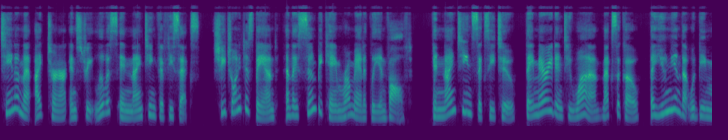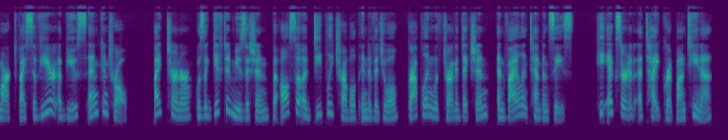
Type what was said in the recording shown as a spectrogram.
Tina met Ike Turner in St. Louis in 1956. She joined his band, and they soon became romantically involved. In 1962, they married in Tijuana, Mexico, a union that would be marked by severe abuse and control. Ike Turner was a gifted musician, but also a deeply troubled individual, grappling with drug addiction and violent tendencies. He exerted a tight grip on Tina,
